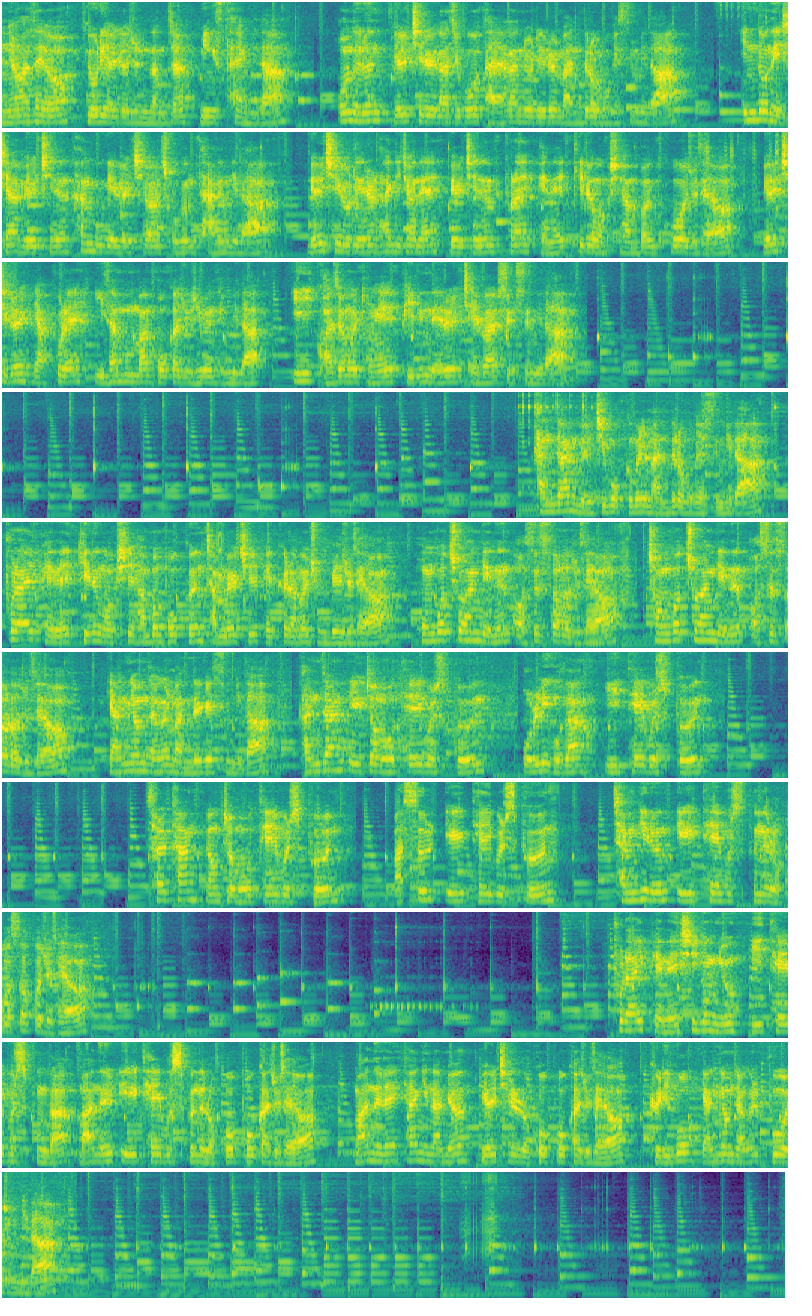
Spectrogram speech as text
안녕하세요. 요리 알려주는 남자 밍스타입니다. 오늘은 멸치를 가지고 다양한 요리를 만들어 보겠습니다. 인도네시아 멸치는 한국의 멸치와 조금 다릅니다. 멸치 요리를 하기 전에 멸치는 프라이팬에 기름 없이 한번 구워주세요. 멸치를 약불에 2, 3분만 볶아주시면 됩니다. 이 과정을 통해 비린내를 제거할 수 있습니다. 간장 멸치볶음을 만들어 보겠습니다. 프라이팬에 기름 없이 한번 볶은 잔멸치 100g을 준비해 주세요. 홍고추 1개는 어슷 썰어 주세요. 청고추 1개는 어슷 썰어 주세요. 양념장을 만들겠습니다. 간장 1.5 테이블스푼, 올리고당 2 테이블스푼, 설탕 0.5 테이블스푼, 맛술 1 테이블스푼, 참기름 1 테이블스푼을 넣고 섞어 주세요. 프라이팬에 식용유 2테이블스푼과 마늘 1테이블스푼을 넣고 볶아주세요. 마늘에 향이 나면 멸치를 넣고 볶아주세요. 그리고 양념장을 부어줍니다.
